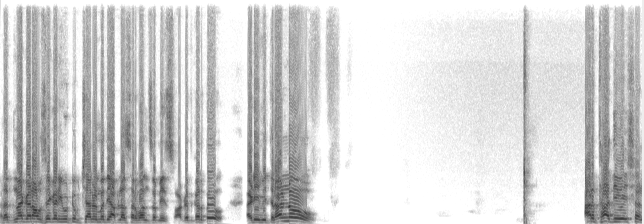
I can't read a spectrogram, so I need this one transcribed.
Ratnakar Awasekar YouTube चॅनलमध्ये आपल्या सर्वांचं मी स्वागत करतो. आणि मित्रांनो अर्थाधिवेशन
